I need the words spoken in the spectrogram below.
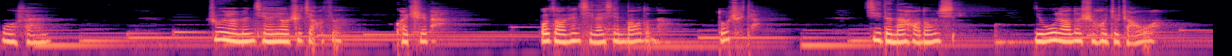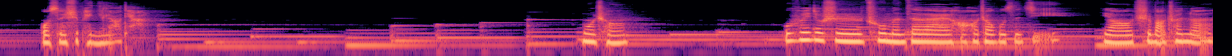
莫凡，住院门前要吃饺子，快吃吧！我早晨起来现包的呢，多吃点。记得拿好东西，你无聊的时候就找我，我随时陪你聊天。莫成，无非就是出门在外好好照顾自己，要吃饱穿暖，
